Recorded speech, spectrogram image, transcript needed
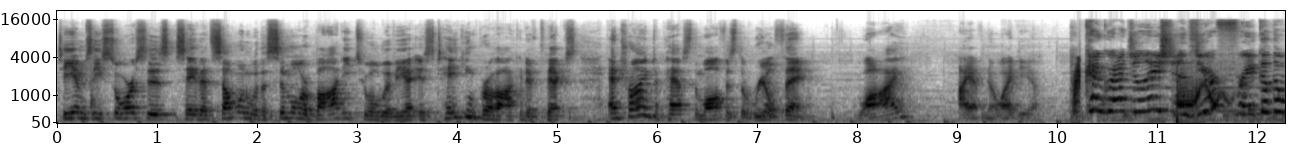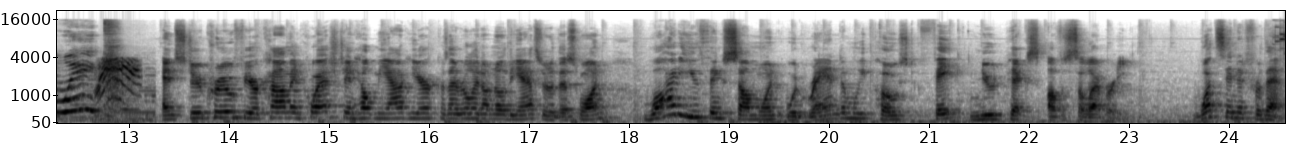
TMZ sources say that someone with a similar body to Olivia is taking provocative pics and trying to pass them off as the real thing. Why? I have no idea. Congratulations, you're Freak of the Week! And Stew Crew, for your common question, help me out here because I really don't know the answer to this one. Why do you think someone would randomly post fake nude pics of a celebrity? What's in it for them?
